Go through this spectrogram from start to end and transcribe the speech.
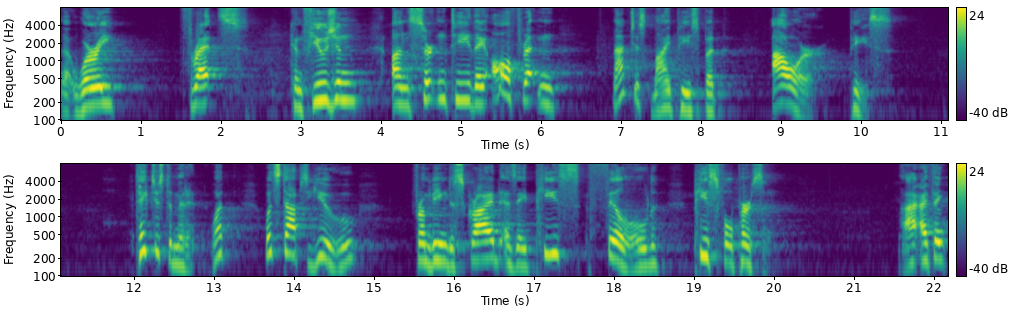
uh, worry, threats, confusion, uncertainty, they all threaten not just my peace, but our peace. Take just a minute. What, what stops you from being described as a peace filled, peaceful person? I, I think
